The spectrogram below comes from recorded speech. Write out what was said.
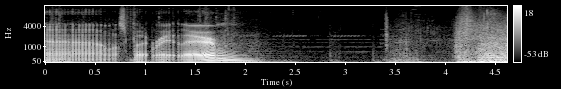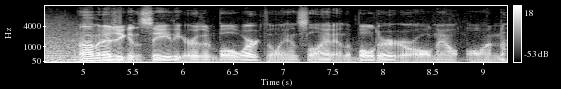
Uh, let's put it right there. Um, and as you can see, the earthen bulwark, the landslide, and the boulder are all now on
